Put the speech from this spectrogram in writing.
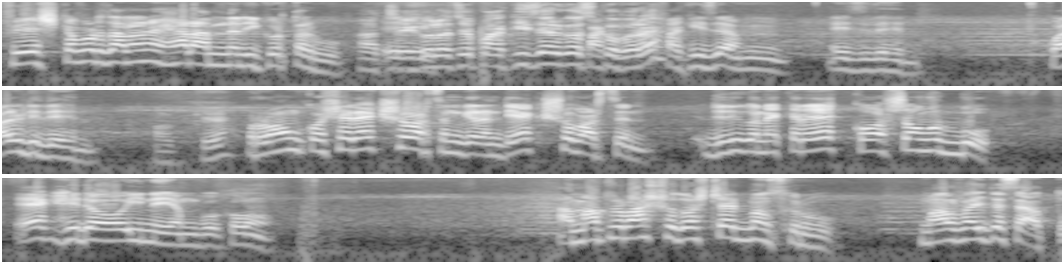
ফ্রেশ কাপড় জানানো হ্যাঁ আপনার ই করতে পারব। আচ্ছা এগুলো হচ্ছে পাকিজার গজ পাকি- কভার পাখিজা হুম এই যে দেখেন। কোয়ালিটি দেখেন। ওকে রং কষের একশো পার্সেন্ট গ্যারান্টি একশো পার্সেন্ট যদি কোনো একেবারে এক কষ রং উঠবো এক হেডা ওই নেই আমাকে কোনো। আর মাত্র পাঁচশো দশটা অ্যাডভান্স করব। মাল পাইতেছে এত।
